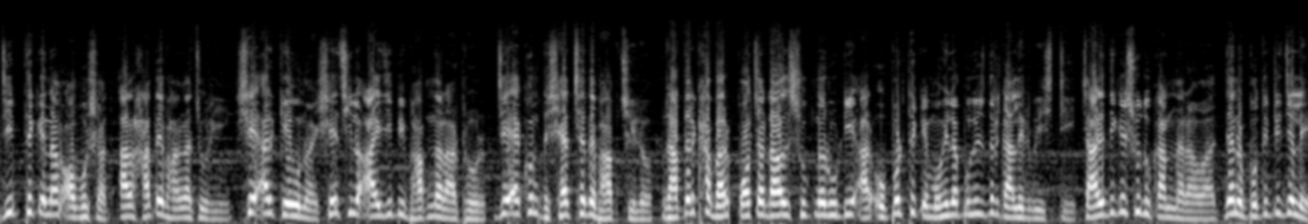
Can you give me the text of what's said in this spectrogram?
জিপ থেকে নাম অবসাদ আর হাতে ভাঙা চুরি। সে আর কেউ নয়, সে ছিল আইজিপি ভাবনা রাঠোর যে এখন স্যাঁতস্যাঁতে ভাবছিল। রাতের খাবার, পচা ডাল, শুকনো রুটি আর ওপর থেকে মহিলা পুলিশদের গালের বৃষ্টি। চারিদিকে শুধু কান্নার আওয়াজ। যেন প্রতিটি জেলে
